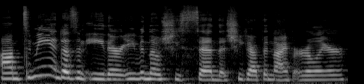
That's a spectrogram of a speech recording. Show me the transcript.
Um, to me, it doesn't either, even though she said that she got the knife earlier.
